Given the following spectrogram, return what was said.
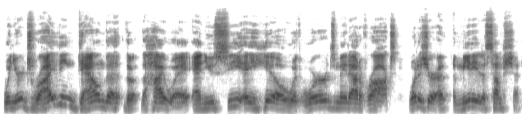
when you're driving down the, the, the, highway and you see a hill with words made out of rocks, what is your uh, immediate assumption?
